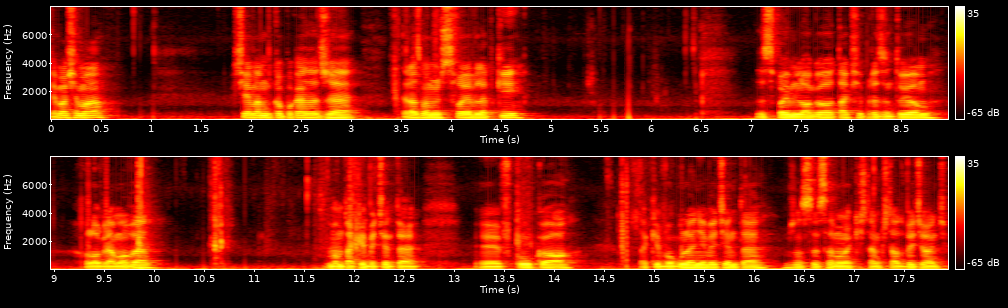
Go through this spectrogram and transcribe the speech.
Siema, siema. Chciałem wam tylko pokazać, że teraz mam już swoje wlepki ze swoim logo, tak się prezentują, hologramowe. Mam takie wycięte y, w kółko, takie w ogóle nie wycięte. Można sobie samą jakiś tam kształt wyciąć.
